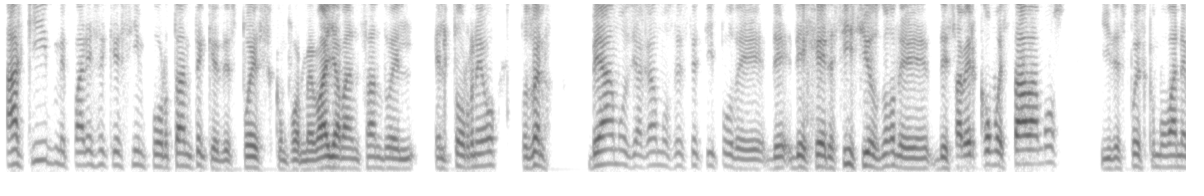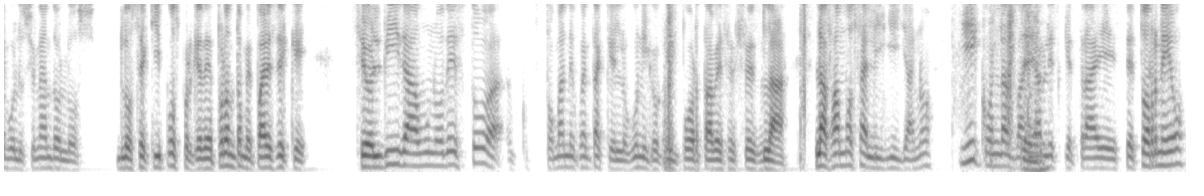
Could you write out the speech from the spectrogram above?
Aquí me parece que es importante que después, conforme vaya avanzando el, el torneo, pues bueno, veamos y hagamos este tipo de, de, ejercicios, ¿no? De, de, saber cómo estábamos y después cómo van evolucionando los, los equipos, porque de pronto me parece que se olvida uno de esto, ah, tomando en cuenta que lo único que importa a veces es la, la famosa liguilla, ¿no? Y con las variables que trae este torneo,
